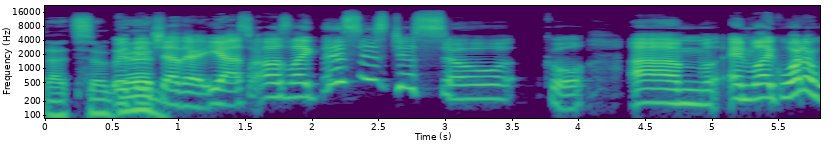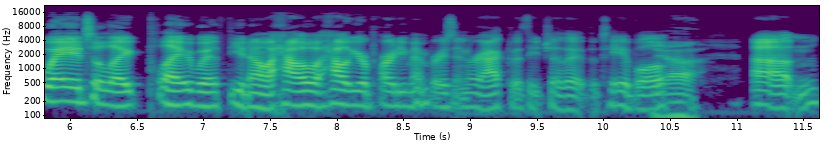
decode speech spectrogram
That's so good with good. each other. Yeah. So I was like, this is just so cool. Um, and like, what a way to like play with, you know, how how your party members interact with each other at the table. Yeah. Um,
